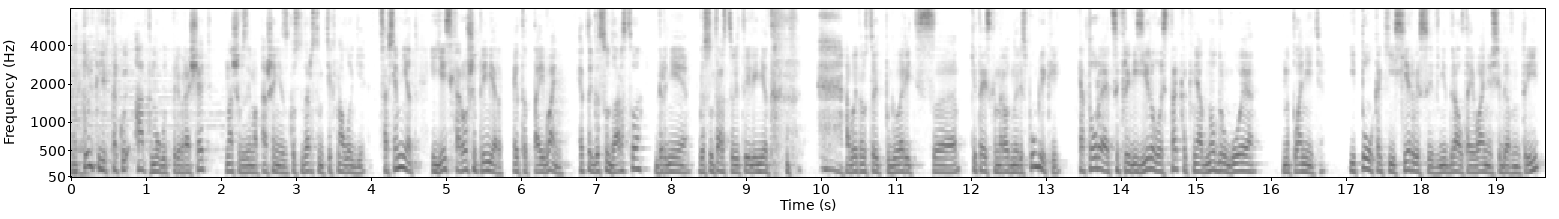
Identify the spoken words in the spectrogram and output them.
Но только ли в такой ад могут превращать наши взаимоотношения с государством технологии? Совсем нет. И есть хороший пример. Это Тайвань. Это государство, вернее, государство это или нет, об этом стоит поговорить с Китайской Народной Республикой, которая цифровизировалась так, как ни одно другое на планете. И то, какие сервисы внедрял Тайвань у себя внутри,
